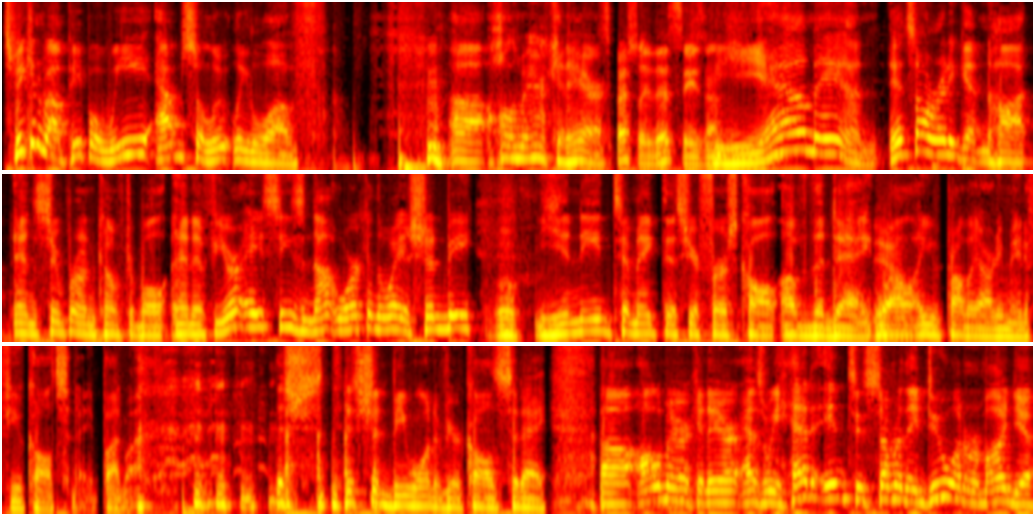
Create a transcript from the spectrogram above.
Speaking about people we absolutely love, uh, All American Air. Especially this season. Yeah, man. It's already getting hot and super uncomfortable. And if your AC's not working the way it should be, you need to make this your first call of the day. Well, you've probably already made a few calls today, but this, this should be one of your calls today. Uh, All American Air, as we head into summer, they do want to remind you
